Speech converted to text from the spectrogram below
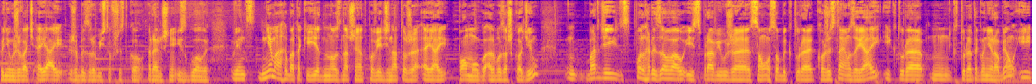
by nie używać AI, żeby zrobić to wszystko ręcznie i z głowy. Więc nie ma chyba takiej jednoznacznej odpowiedzi na to, że AI pomógł albo zaszkodził. Bardziej spolaryzował i sprawił, że są osoby, które korzystają z AI i które, mm, które tego nie robią i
